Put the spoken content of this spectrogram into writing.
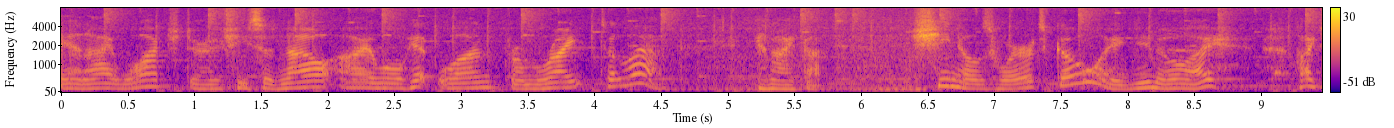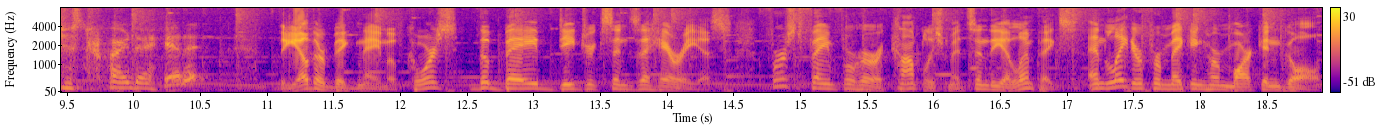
And I watched her, and she said, now I will hit one from right to left. And I thought, she knows where it's going. You know, I, I just tried to hit it. The other big name, of course, the Babe Didrikson Zaharias, first famed for her accomplishments in the Olympics and later for making her mark in golf.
